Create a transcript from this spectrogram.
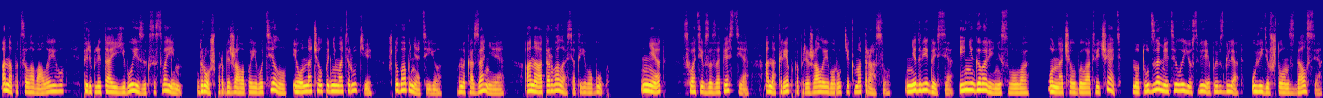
Она поцеловала его, переплетая его язык со своим. Дрожь пробежала по его телу, и он начал поднимать руки, чтобы обнять ее. В наказание она оторвалась от его губ. «Нет», — схватив за запястье, она крепко прижала его руки к матрасу. «Не двигайся и не говори ни слова». Он начал было отвечать, но тут заметил ее свирепый взгляд. Увидев, что он сдался,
